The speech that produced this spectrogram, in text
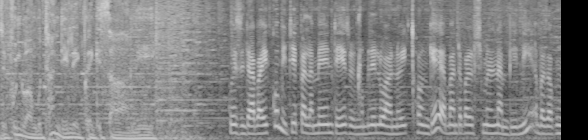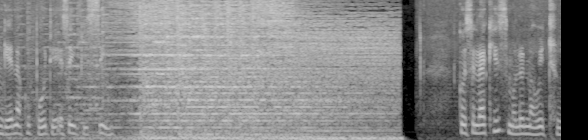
zifundwa nguthandile cekisani kwezindaba ikomiti yepalamente yezonxibelelwano ichonge abantu abalishumi elinambini abaza kungena kwibhodi ye-sabc kusilakis molweni mawethu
